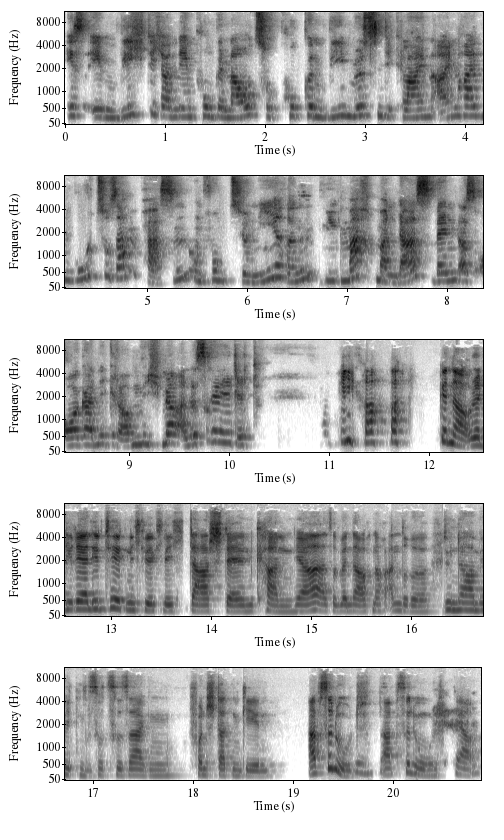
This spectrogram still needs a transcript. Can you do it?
ist eben wichtig, an dem Punkt genau zu gucken, wie müssen die kleinen Einheiten gut zusammenpassen und funktionieren. Wie macht man das, wenn das Organigramm nicht mehr alles regelt? Ja, Genau, oder die Realität nicht wirklich darstellen kann, ja. Also wenn da auch noch andere Dynamiken sozusagen vonstatten gehen. Absolut, absolut, ja.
